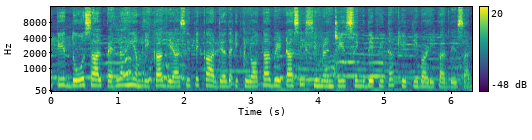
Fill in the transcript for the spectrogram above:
ਕਿ 2 ਸਾਲ ਪਹਿਲਾਂ ਹੀ ਅਮਰੀਕਾ ਗਿਆ ਸੀ ਤੇ ਘਰਦਿਆਂ ਦਾ ਇਕਲੌਤਾ ਬੇਟਾ ਸੀ। ਸਿਮਰਨਜੀਤ ਸਿੰਘ ਦੇ ਪਿਤਾ ਖੇਤੀਬਾੜੀ ਕਰਦੇ ਸਨ।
